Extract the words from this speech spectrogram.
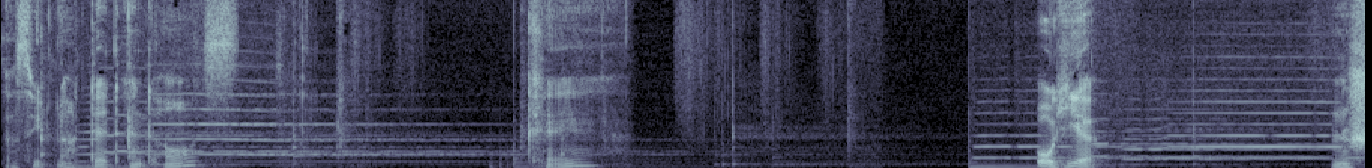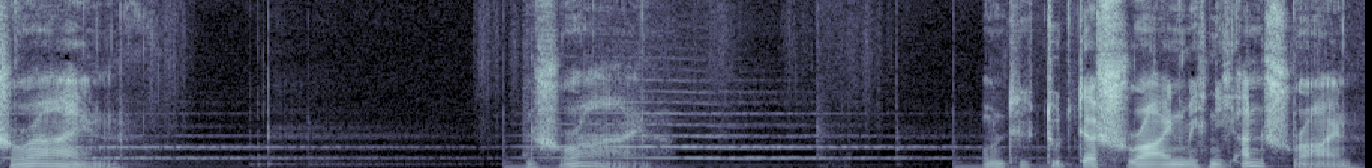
Das sieht nach Dead End aus. Oh, hier. Ein Shrine. Ein Shrine. Und tut der Shrine mich nicht anschreien?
